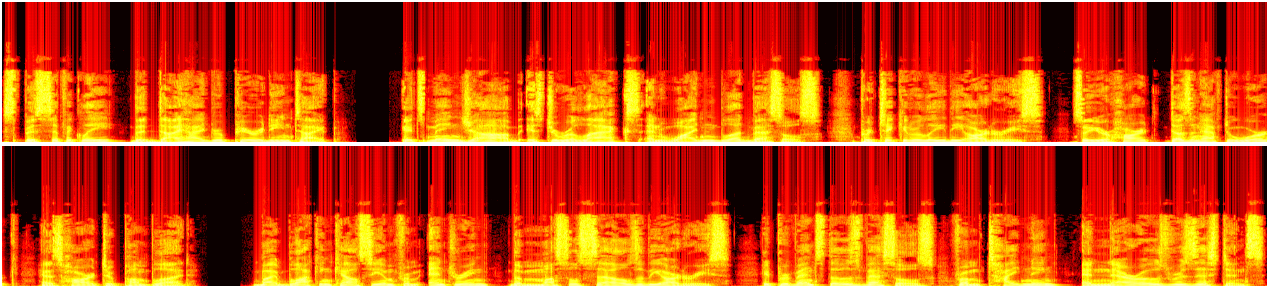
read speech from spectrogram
specifically the dihydropyridine type. Its main job is to relax and widen blood vessels, particularly the arteries, so your heart doesn't have to work as hard to pump blood. By blocking calcium from entering the muscle cells of the arteries, it prevents those vessels from tightening and narrows resistance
